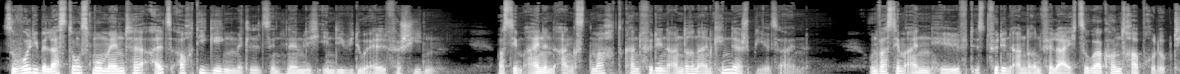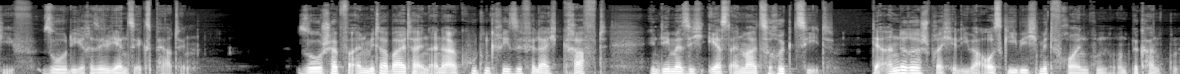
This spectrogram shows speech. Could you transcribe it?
Sowohl die Belastungsmomente als auch die Gegenmittel sind nämlich individuell verschieden. Was dem einen Angst macht, kann für den anderen ein Kinderspiel sein. Und was dem einen hilft, ist für den anderen vielleicht sogar kontraproduktiv, so die Resilienzexpertin. So schöpfe ein Mitarbeiter in einer akuten Krise vielleicht Kraft, indem er sich erst einmal zurückzieht. Der andere spreche lieber ausgiebig mit Freunden und Bekannten.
